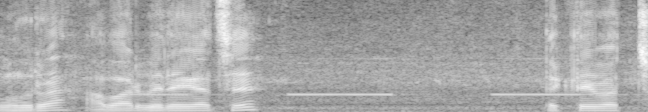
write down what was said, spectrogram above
বন্ধুরা আবার বেড়ে গেছে। দেখতেই পাচ্ছ?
